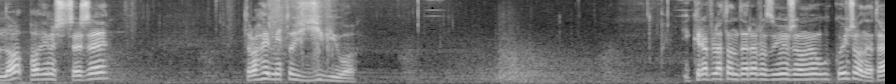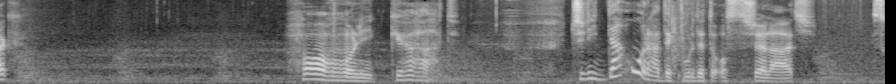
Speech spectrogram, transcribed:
No, powiem szczerze, trochę mnie to zdziwiło. I krew Latandera rozumiem, że mamy ukończone, tak? Holy god. Czyli dało radę, kurde, to ostrzelać. Z.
